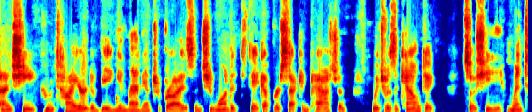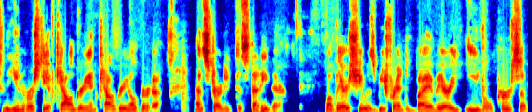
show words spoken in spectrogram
uh, she grew tired of being in that enterprise and she wanted to take up her second passion, which was accounting. So she went to the University of Calgary in Calgary, Alberta, and started to study there. Well, there she was befriended by a very evil person,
